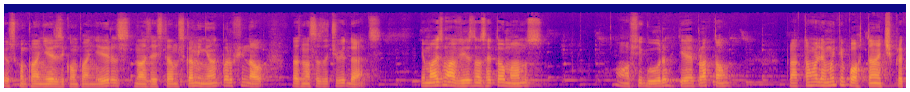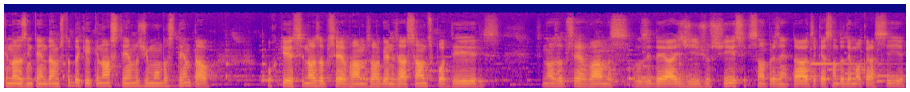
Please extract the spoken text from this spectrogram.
meus companheiros e companheiras, nós já estamos caminhando para o final das nossas atividades. E mais uma vez nós retomamos uma figura que é Platão. Platão ele é muito importante para que nós entendamos tudo aquilo que nós temos de mundo ocidental. Porque se nós observarmos a organização dos poderes, se nós observarmos os ideais de justiça que são apresentados, a questão da democracia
